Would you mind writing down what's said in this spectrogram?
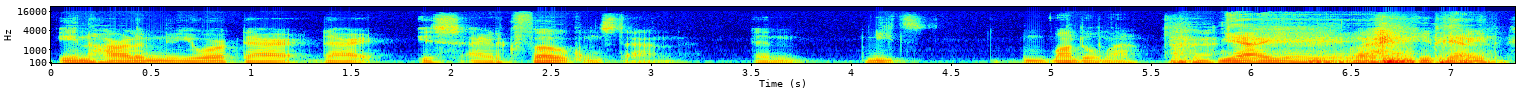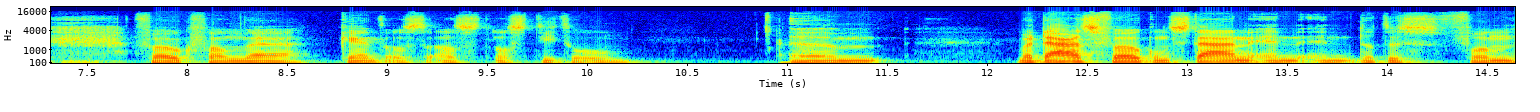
in Harlem, New York, daar, daar is eigenlijk folk ontstaan. En niet Madonna, Ja, ja, ja. ja. waar iedereen folk van eh, kent als, als, als titel. Ehm, maar daar is folk ontstaan en, en dat is van,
